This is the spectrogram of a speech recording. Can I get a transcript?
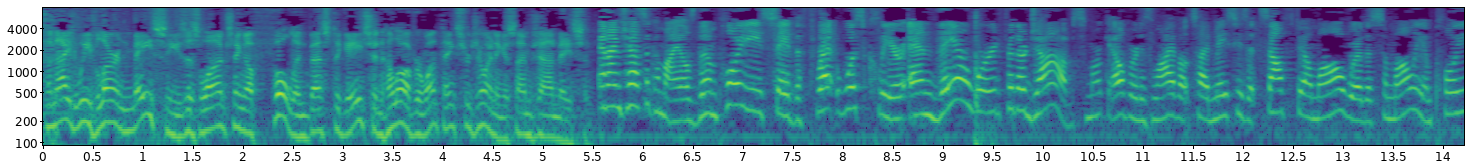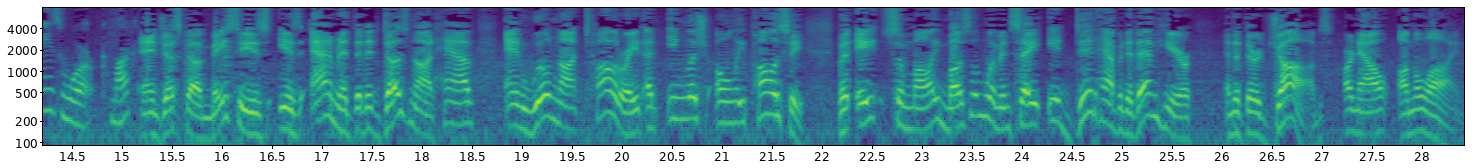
Tonight, we've learned Macy's is launching a full investigation. Hello, everyone. Thanks for joining us. I'm John Mason. And I'm Jessica Miles. The employees say the threat was clear and they are worried for their jobs. Mark Albert is live outside Macy's at Southdale Mall where the Somali employees work. Mark? And Jessica, Macy's is adamant that it does not have and will not tolerate an English only policy. But eight Somali Muslim women say it did happen to them here and that their jobs are now on the line.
